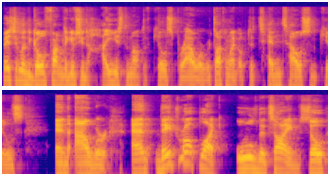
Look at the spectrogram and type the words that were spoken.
basically the gold farm that gives you the highest amount of kills per hour. We're talking like up to 10,000 kills an hour. And they drop like all the time. So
